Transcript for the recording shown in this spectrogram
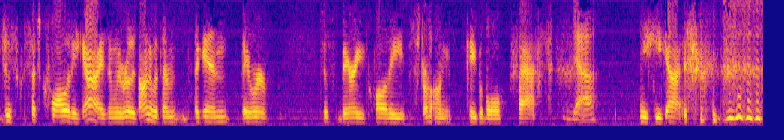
just such quality guys, and we really bonded with them. Again, they were just very quality, strong, capable, fast, yeah. sneaky guys.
